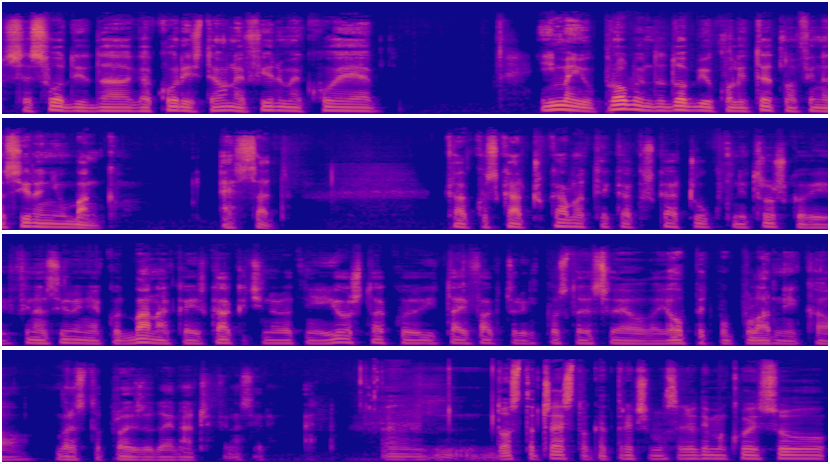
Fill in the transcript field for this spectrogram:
se svodi da ga koriste one firme koje imaju problem da dobiju kvalitetno finansiranje u bankama. E sad, kako skaču kamate, kako skaču ukupni troškovi finansiranja kod banaka i skakaće nevratnije još, tako i taj faktoring postaje sve ovaj, opet popularniji kao vrsta proizvoda i način finansiranja. Dosta često kad pričamo sa ljudima koji su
